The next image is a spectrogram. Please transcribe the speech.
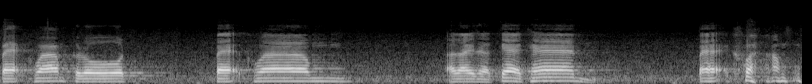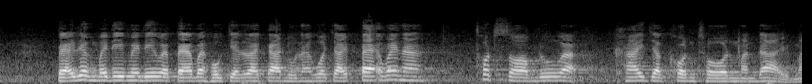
แปะความโกรธ แปะความอะไรนะแก้แค้น แปะความ แปะเรื่องไม่ดีไม่ดีไว้แปะไว้หกเจ็ดรายการดูนะหัวใจ แปะไว้นะ ทดสอบดูว่า ใครจะคอนโทรลมันได้ไหม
